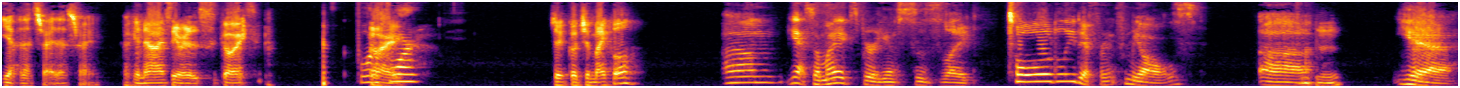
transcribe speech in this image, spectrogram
Yeah. That's right. That's right. Okay. Now I see where this is going. Four to four. Should go to Michael. Um, yeah, so my experience is like totally different from y'all's. Uh, Mhm. yeah,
